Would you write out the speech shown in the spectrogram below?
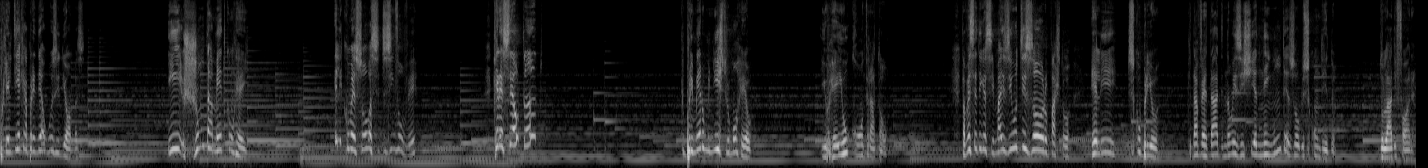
porque ele tinha que aprender alguns idiomas. E juntamente com o rei, ele começou a se desenvolver. Cresceu tanto primeiro-ministro morreu e o rei o contratou. Talvez você diga assim, mas e o tesouro, pastor? Ele descobriu que na verdade não existia nenhum tesouro escondido do lado de fora,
